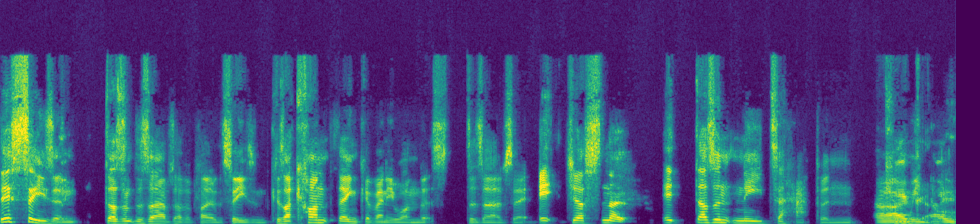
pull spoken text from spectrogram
This season, doesn't deserve to have a player of the season because I can't think of anyone that deserves it. It just no, it doesn't need to happen. Can uh, we not? I,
